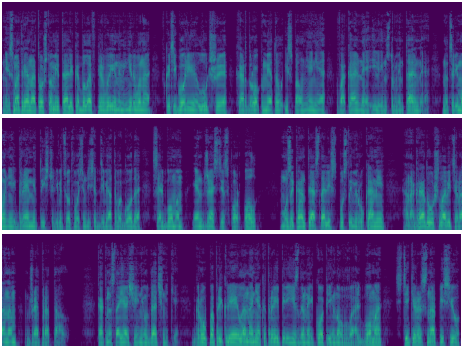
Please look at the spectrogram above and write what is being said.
Несмотря на то, что «Металлика» была впервые номинирована в категории «Лучшее хард-рок-метал исполнение, вокальное или инструментальное» на церемонии Грэмми 1989 года с альбомом «And Justice for All», музыканты остались с пустыми руками, а награда ушла ветеранам Джет Ротал. Как настоящие неудачники, группа приклеила на некоторые переизданные копии нового альбома стикеры с надписью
